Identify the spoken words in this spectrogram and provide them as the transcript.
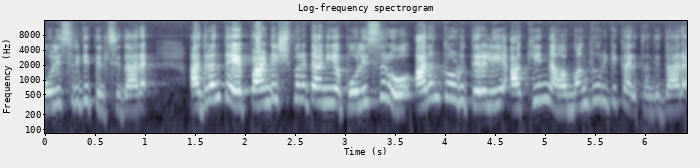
ಪೊಲೀಸರಿಗೆ ತಿಳಿಸಿದ್ದಾರೆ. ಅದರಂತೆ ಪಾಂಡೇಶ್ವರ ಠಾಣೆಯ ಪೊಲೀಸರು ಅರಂತೋಡು ತೆರಳಿ ಆಕೆಯನ್ನ ಮಂಗಳೂರಿಗೆ ಕರೆತಂದಿದ್ದಾರೆ.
